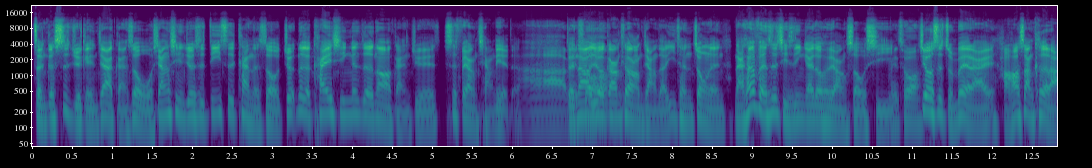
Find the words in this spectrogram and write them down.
整个视觉给人家的感受，我相信就是第一次看的时候，就那个开心跟热闹的感觉是非常强烈的啊。对，那就刚刚科长讲的，伊藤众人奶团粉丝其实应该都非常熟悉，没错，就是准备来好好上课啦。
